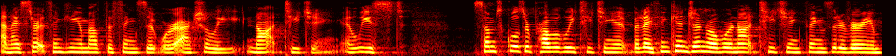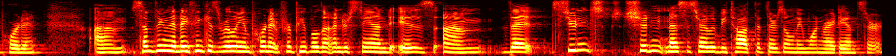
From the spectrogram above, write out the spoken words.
and I start thinking about the things that we're actually not teaching. At least some schools are probably teaching it, but I think in general we're not teaching things that are very important. Um, something that I think is really important for people to understand is um, that students shouldn't necessarily be taught that there's only one right answer.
